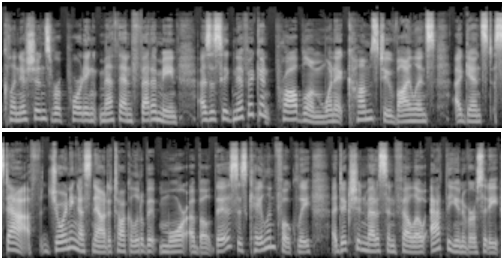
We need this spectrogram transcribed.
clinicians' reporting methamphetamine as a significant problem when it comes to violence against staff. Joining us now to talk a little bit more about this is Callan Fockele, Addiction Medicine Fellow at the University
